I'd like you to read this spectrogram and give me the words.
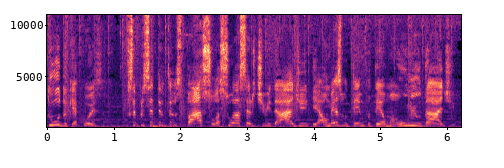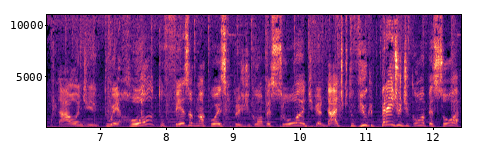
tudo que é coisa. Você precisa ter o teu espaço, a sua assertividade e ao mesmo tempo ter uma humildade, tá? Onde tu errou, tu fez alguma coisa que prejudicou uma pessoa de verdade, que tu viu que prejudicou uma pessoa,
